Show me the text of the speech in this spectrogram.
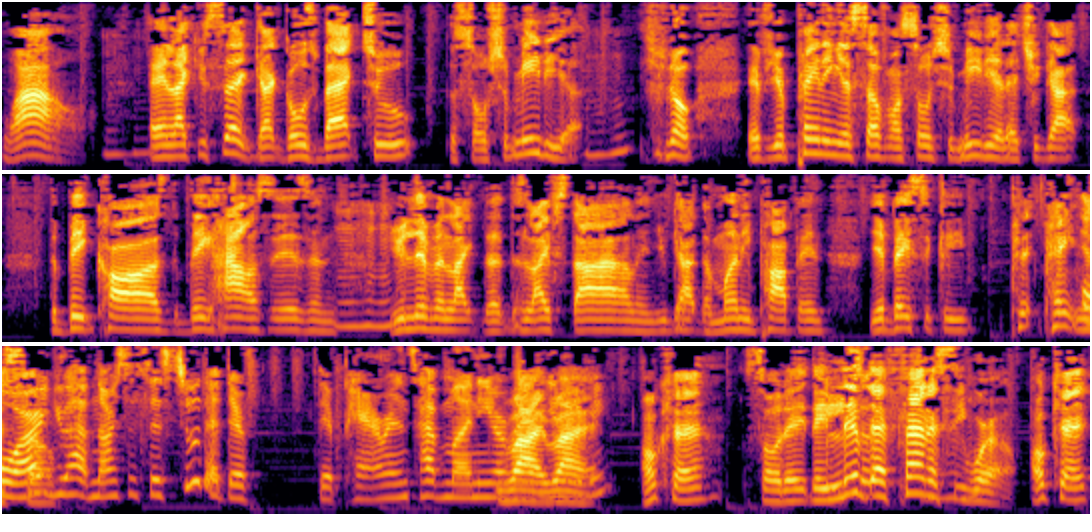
Wow. Mm-hmm. And like you said, that goes back to the social media. Mm-hmm. You know, if you're painting yourself on social media that you got the big cars, the big houses and you're living like the, the lifestyle and you got the money popping, you're basically p- painting Or yourself. you have narcissists too that their their parents have money or Right, know I right. mean? Okay. So they, they live So- that fantasy world. Okay.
